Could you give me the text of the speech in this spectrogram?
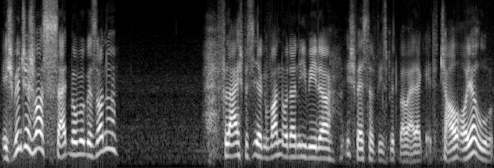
Ich wünsche euch was, seid mir wohl gesonnen. Vielleicht bis irgendwann oder nie wieder. Ich weiß nicht, wie es mit mir weitergeht. Ciao, euer Uwe.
